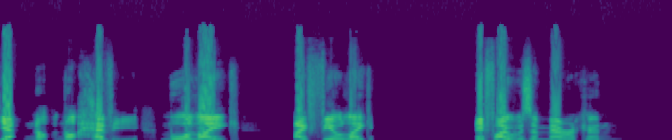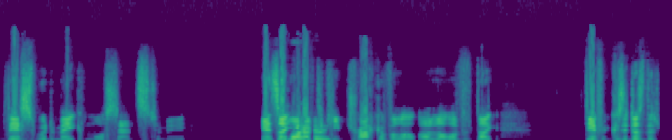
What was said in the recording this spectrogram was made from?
yeah, not not heavy, more like I feel like if I was American, this would make more sense to me. It's like you have so to keep track of a lot, a lot of like different because it does the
